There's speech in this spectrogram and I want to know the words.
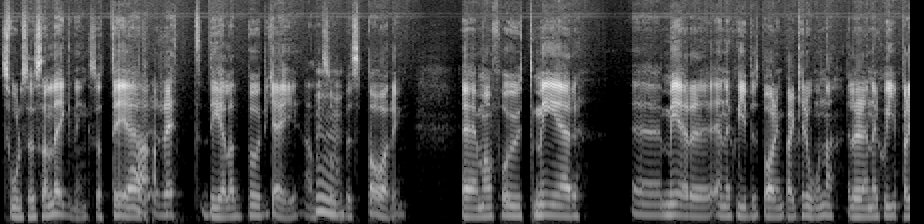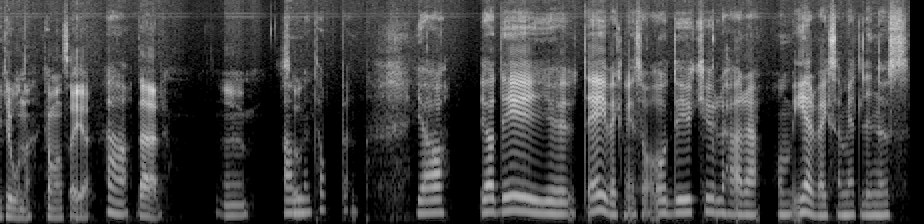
solcellsanläggning. Så det är Ja. rätt del att börja i, alltså Mm. besparing. Eh, man får ut mer, mer energibesparing per krona, eller energi per krona kan man säga. ja. Där. Eh, Ja, så. men toppen. Ja, ja det, är ju, det är ju verkligen så. Och det är ju kul att höra om er verksamhet Linus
